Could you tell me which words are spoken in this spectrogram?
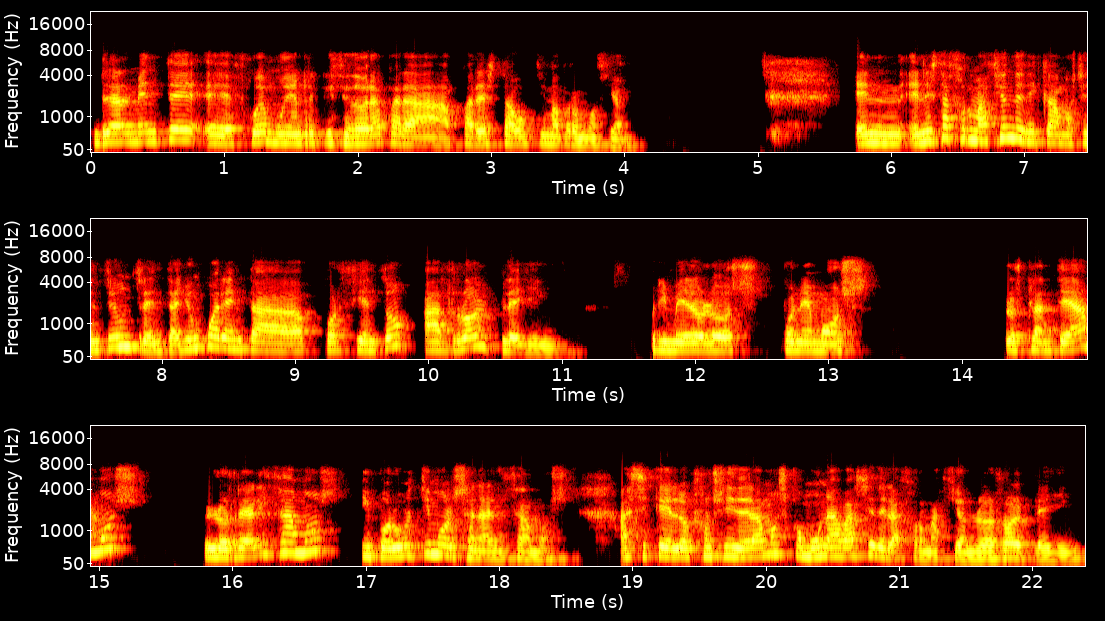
realmente eh, fue muy enriquecedora para esta última promoción. En, esta formación dedicamos entre un 30 y un 40% al role playing. Primero los ponemos, los planteamos, los realizamos y por último los analizamos. Así que los consideramos como una base de la formación, los role playing.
